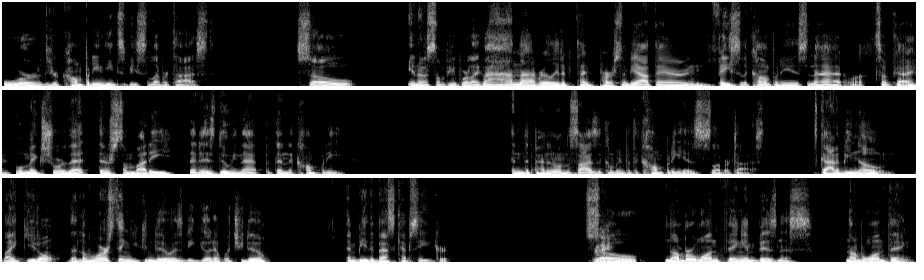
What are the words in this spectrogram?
or your company needs to be celebritized. So, you know, some people are like, well, I'm not really the type of person to be out there and face of the company, this and that. Well, it's okay. Well, make sure that there's somebody that is doing that, but then the company, and depending on the size of the company, but the company is celebritized it's got to be known. Like you don't, the, the worst thing you can do is be good at what you do and be the best kept secret. So, right. number one thing in business, number one thing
